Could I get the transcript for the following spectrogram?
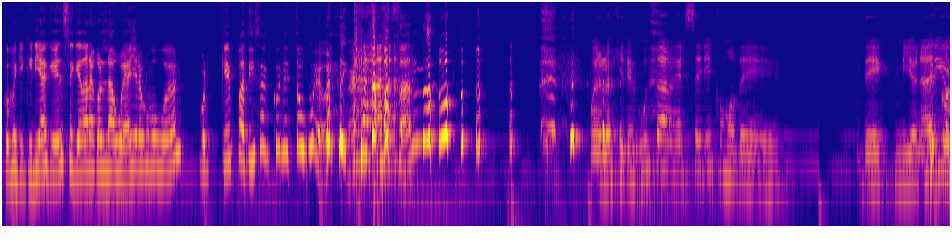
como que quería que él se quedara con la weá, y era como, weón, ¿por qué empatizan con estos weones? ¿Qué está pasando? bueno, los que les gusta ver series como de, de millonarios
